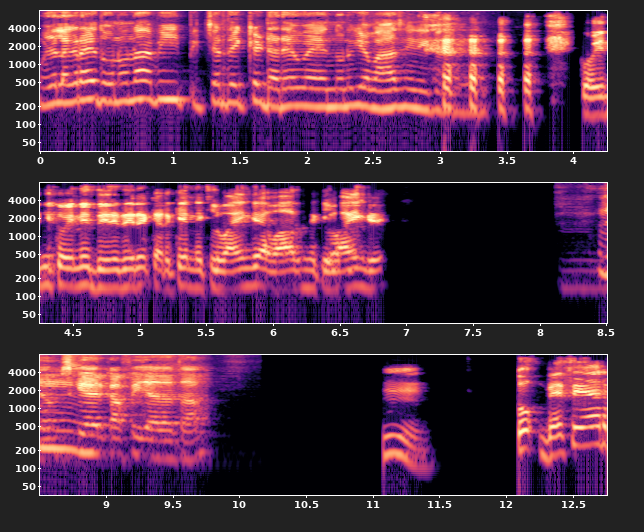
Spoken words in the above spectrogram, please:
मुझे लग रहा है दोनों ना अभी पिक्चर देख के डरे हुए हैं दोनों की आवाज़ नहीं निकल रही कोई नहीं कोई नहीं धीरे धीरे करके निकलवाएँगे आवाज़ निकलवाएँगे। जंप स्केयर काफ़ी ज़्यादा था। हम्म तो वैसे यार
